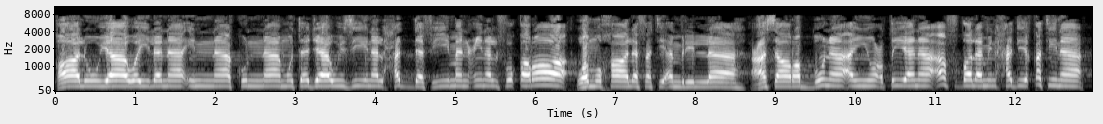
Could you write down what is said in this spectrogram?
قالوا يا ويلنا إنا كنا متجاوزين الحد في منعنا الفقراء ومخالفة أمر الله. عسى ربنا أن يعطينا أفضل من حديقتنا.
